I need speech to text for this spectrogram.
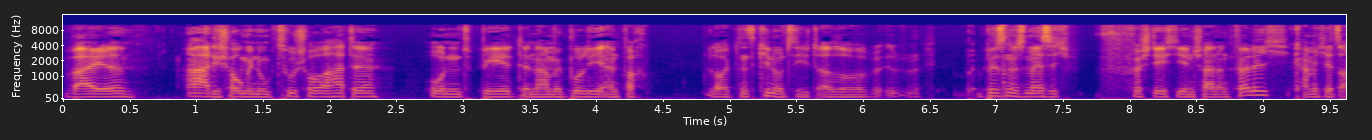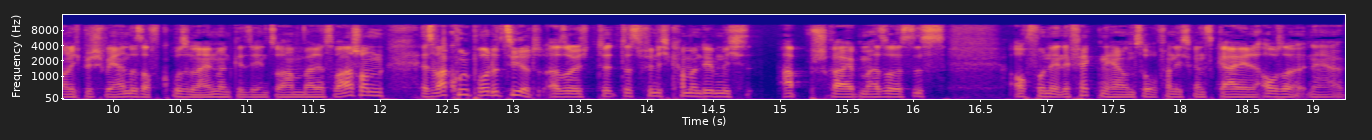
Weil A, die Show genug Zuschauer hatte und B, der Name Bully einfach Leute ins Kino zieht. Also businessmäßig verstehe ich die Entscheidung völlig. Kann mich jetzt auch nicht beschweren, das auf große Leinwand gesehen zu haben, weil es war schon, es war cool produziert. Also ich, das finde ich, kann man dem nicht abschreiben. Also es ist auch von den Effekten her und so fand ich es ganz geil. Außer, naja,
